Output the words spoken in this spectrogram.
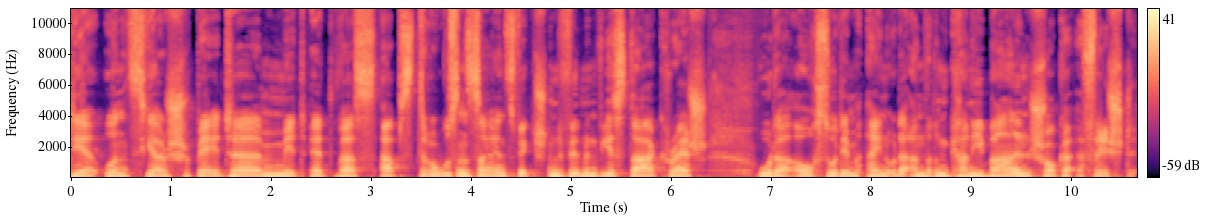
der uns ja später mit etwas abstrusen Science-Fiction-Filmen wie Star Crash oder auch so dem ein oder anderen Kannibalenschocker erfrischte.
